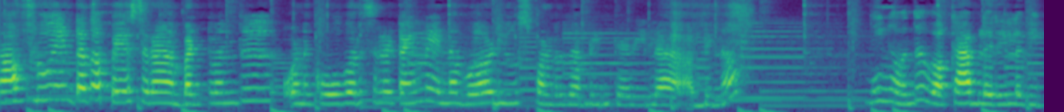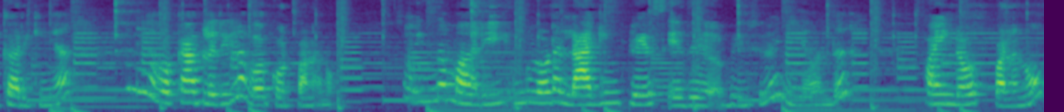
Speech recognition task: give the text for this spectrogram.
நான் ஃப்ளூயண்ட்டாக தான் பேசுகிறேன் பட் வந்து உனக்கு ஒவ்வொரு சில டைமில் என்ன வேர்ட் யூஸ் பண்ணுறது அப்படின்னு தெரியல அப்படின்னா நீங்கள் வந்து வொக்காபுலரியில் வீக்காக இருக்கீங்க நீங்கள் வொக்காபுலரியில் ஒர்க் அவுட் பண்ணணும். இந்த மாதிரி உங்களோட லேகிங் பிளேஸ் எது அப்படின்னு சொல்லி நீங்கள் வந்து ஃபைண்ட் அவுட் பண்ணணும்.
